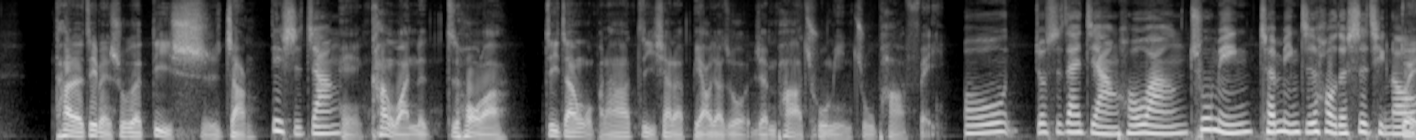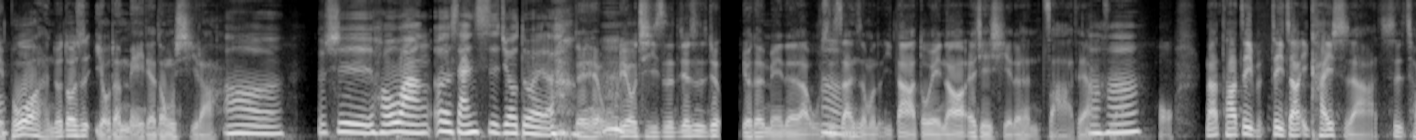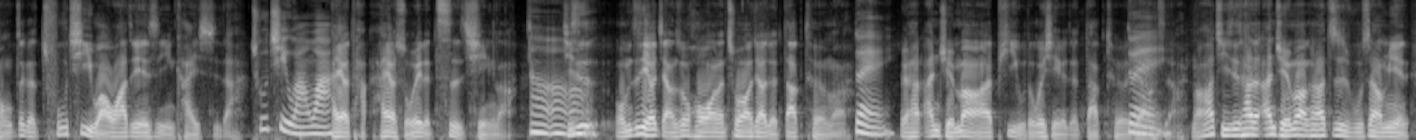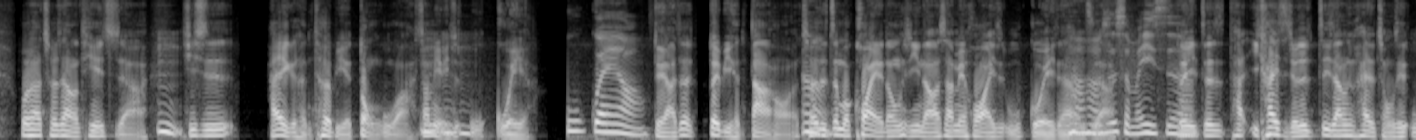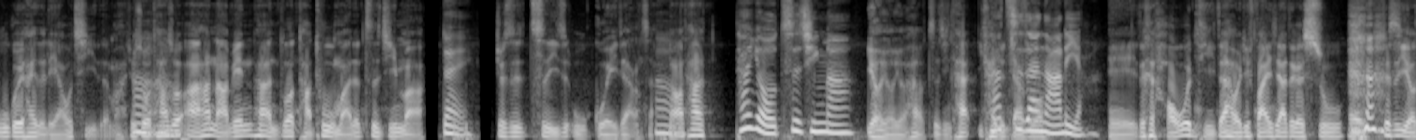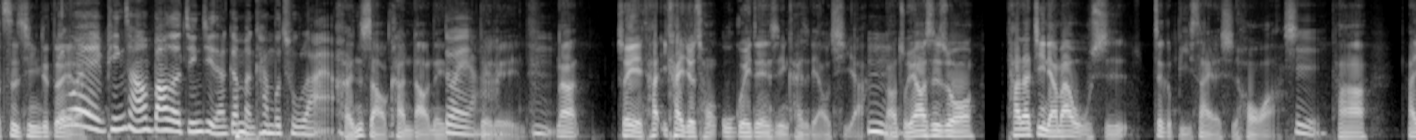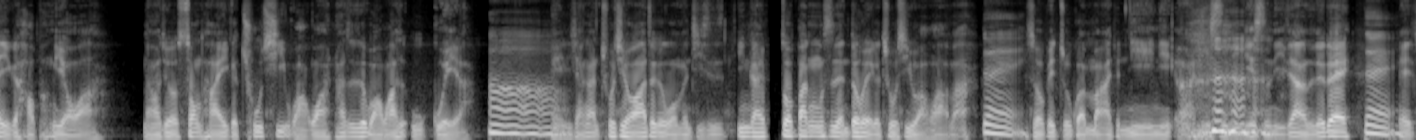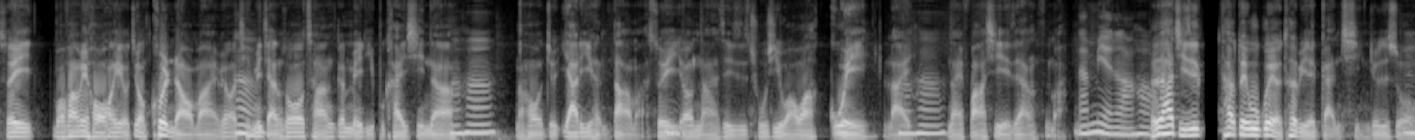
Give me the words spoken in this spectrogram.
他的这本书的第十章，第十章，哎，看完了之后啊，这一章我把它自己下了标，叫做“人怕出名，猪怕肥”。哦，就是在讲猴王出名成名之后的事情喽。对，不过很多都是有的没的东西啦。哦，就是猴王二三四就对了。对，五六七十就是就。有的没的啦，五十三什么的一大堆，嗯、然后而且写的很杂这样子、啊。Uh 哦，那他这这张一开始啊，是从这个出气娃娃这件事情开始的、啊。出气娃娃，还有他还有所谓的刺青啦。嗯嗯。其实我们之前有讲说猴王的绰号叫做 Doctor 嘛。对。对，他的安全帽啊，屁股都会写个 Doctor 这样子啊。然后他其实他的安全帽跟他制服上面，或者他车上的贴纸啊，嗯，其实还有一个很特别的动物啊，上面有一只乌龟啊。嗯嗯乌龟哦，对啊，这对比很大哈、哦。车子这么快的东西，嗯、然后上面画一只乌龟这样子啊，是什么意思呢？所以这是他一开始就是这张开始从这乌龟开始聊起的嘛，就说他说、嗯、啊，他哪边他很多 tattoo 嘛，就刺青嘛，对，就是刺一只乌龟这样子、啊。嗯、然后他他有刺青吗？有有有，他有刺青。他一开始刺在哪里啊？哎、欸，这个好问题，待会去翻一下这个书，欸、就是有刺青就对了。因为平常包的紧紧的，根本看不出来啊，很少看到那个。对啊，对对对，嗯，那。所以他一开始就从乌龟这件事情开始聊起啊，嗯、然后主要是说他在进两百五十这个比赛的时候啊，是。他他有一个好朋友啊，然后就送他一个出气娃娃，他这只娃娃是乌龟啊。嗯嗯嗯哎，你想想，出气娃娃这个，我们其实应该做办公室人都会有一个出气娃娃嘛。对。时候被主管骂，就捏一捏啊，捏死你，捏死你这样子，对不对？对。哎，所以某方面猴王有这种困扰嘛？有没有？前面讲说，常常跟媒体不开心啊，然后就压力很大嘛，所以要拿这只出气娃娃龟来来发泄这样子嘛。难免啦哈。可是他其实他对乌龟有特别的感情，就是说，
